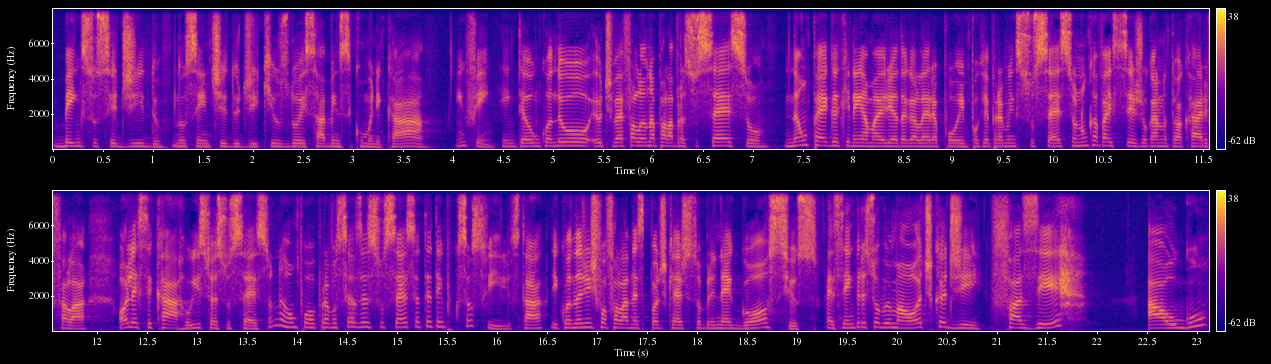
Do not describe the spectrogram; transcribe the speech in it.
bem sucedido, no sentido de que os dois sabem se comunicar enfim. Então, quando eu estiver falando a palavra sucesso, não pega que nem a maioria da galera põe, porque para mim sucesso nunca vai ser jogar na tua cara e falar: "Olha esse carro, isso é sucesso". Não, pô, para você às vezes sucesso é ter tempo com seus filhos, tá? E quando a gente for falar nesse podcast sobre negócios, é sempre sobre uma ótica de fazer algo,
